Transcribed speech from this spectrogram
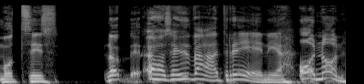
Mutta siis, no onhan se hyvää treeniä. On, on,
